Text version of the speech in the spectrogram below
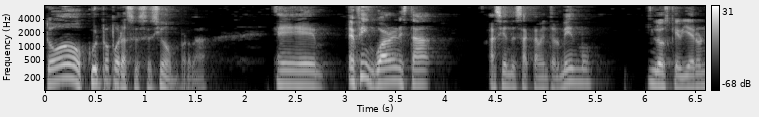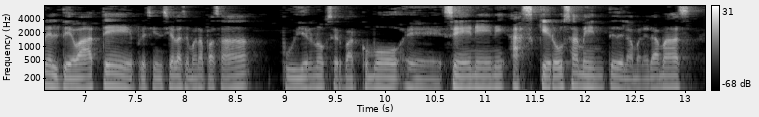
Todo culpa por asociación, ¿verdad? Eh, en fin, Warren está haciendo exactamente lo mismo. Los que vieron el debate presidencial la semana pasada pudieron observar cómo eh, CNN asquerosamente, de la manera más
